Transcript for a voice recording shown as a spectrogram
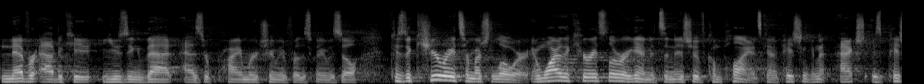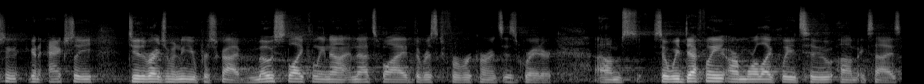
never advocate using that as your primary treatment for the squamous cell because the cure rates are much lower. And why are the cure rates lower? Again, it's an issue of compliance. Can a patient can actually, is patient going to actually do the regimen that you prescribe? Most likely not, and that's why the risk for recurrence is greater. Um, so we definitely are more likely to um, excise.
